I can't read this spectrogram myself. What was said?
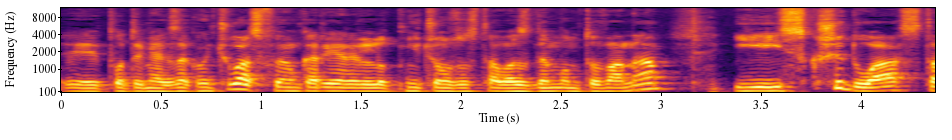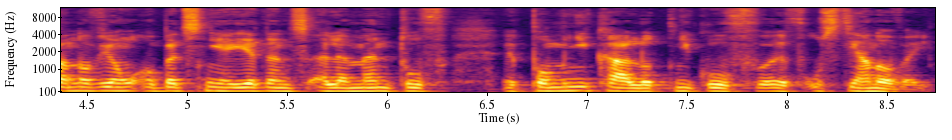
y, po tym jak zakończyła swoją karierę lotniczą została zdemontowana i jej skrzydła stanowią obecnie jeden z elementów pomnika lotników w Ustianowej.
